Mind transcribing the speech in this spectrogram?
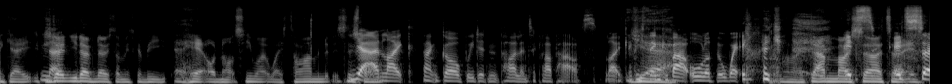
Okay. No. you don't you don't know if something's going to be a hit or not. So you might waste time. And it's yeah and like thank god we didn't pile into clubhouse like if you think about all of the weight, like Oh, no, Dan It's- Murray-Serter it's so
